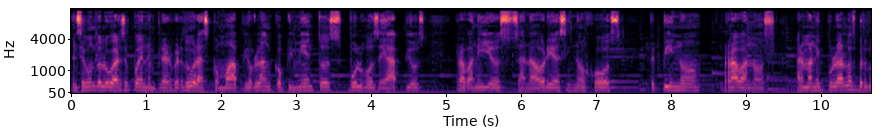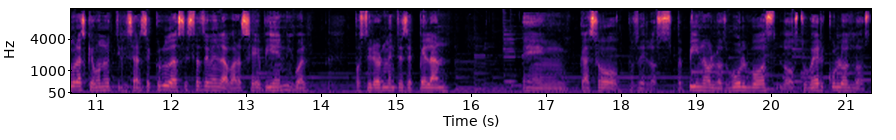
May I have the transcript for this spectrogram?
En segundo lugar se pueden emplear verduras como apio blanco, pimientos, bulbos de apios, rabanillos, zanahorias, hinojos, pepino, rábanos. Al manipular las verduras que van a utilizarse crudas, estas deben lavarse bien, igual. Posteriormente se pelan en caso pues, de los pepinos, los bulbos, los tubérculos, los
